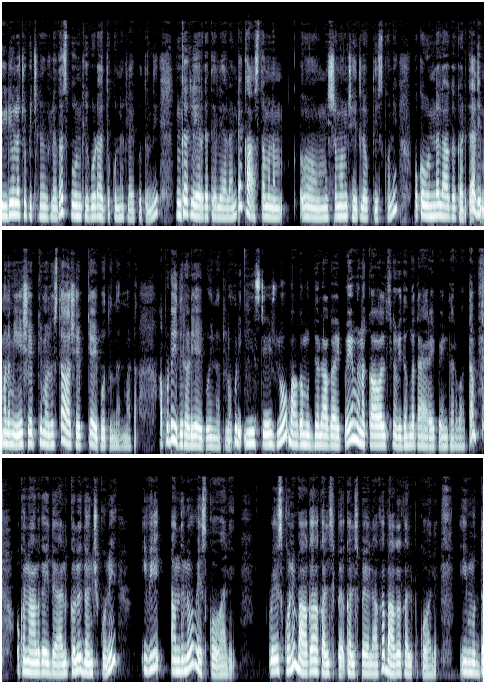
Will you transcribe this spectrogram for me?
వీడియోలో చూపించినట్లుగా స్పూన్కి కూడా అతుక్కున్నట్లు అయిపోతుంది. ఇంకా క్లియర్గా తెలియాలంటే కాస్త మనం మిశ్రమం చేతిలోకి తీసుకొని ఒక ఉండలాగా కడితే అది మనం ఏ షేప్కి మలుస్తే ఆ షేప్కి అయిపోతుంది అనమాట అప్పుడు ఇది రెడీ అయిపోయినట్లు. ఇప్పుడు ఈ స్టేజ్లో బాగా ముద్దలాగా అయిపోయి మనకు కావాల్సిన విధంగా తయారైపోయిన తర్వాత ఒక నాలుగైదు యాలకులు దంచుకొని ఇవి అందులో వేసుకోవాలి. వేసుకొని బాగా కలిసిపో కలిసిపోయేలాగా బాగా కలుపుకోవాలి. ఈ ముద్ద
